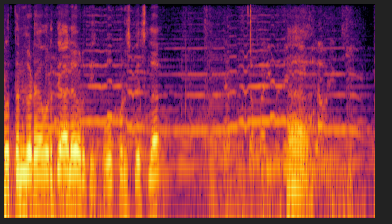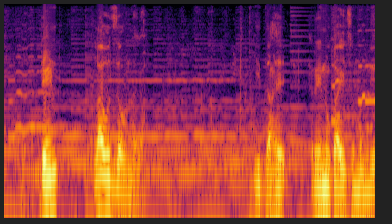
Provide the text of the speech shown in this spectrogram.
रतनगडावरती आल्यावरती ओपन स्पेसला हा टेंट लावत जाऊ नका. इथं आहे रेणुकाईचं मंदिर.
